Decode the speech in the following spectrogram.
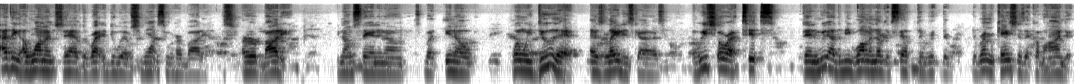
I think a woman should have the right to do whatever she wants to with her body. It's her body. You know what I'm saying? And um, but you know, when we do that as ladies, guys, we show our tits, then we have to be woman enough to accept the, the, the ramifications that come behind it.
